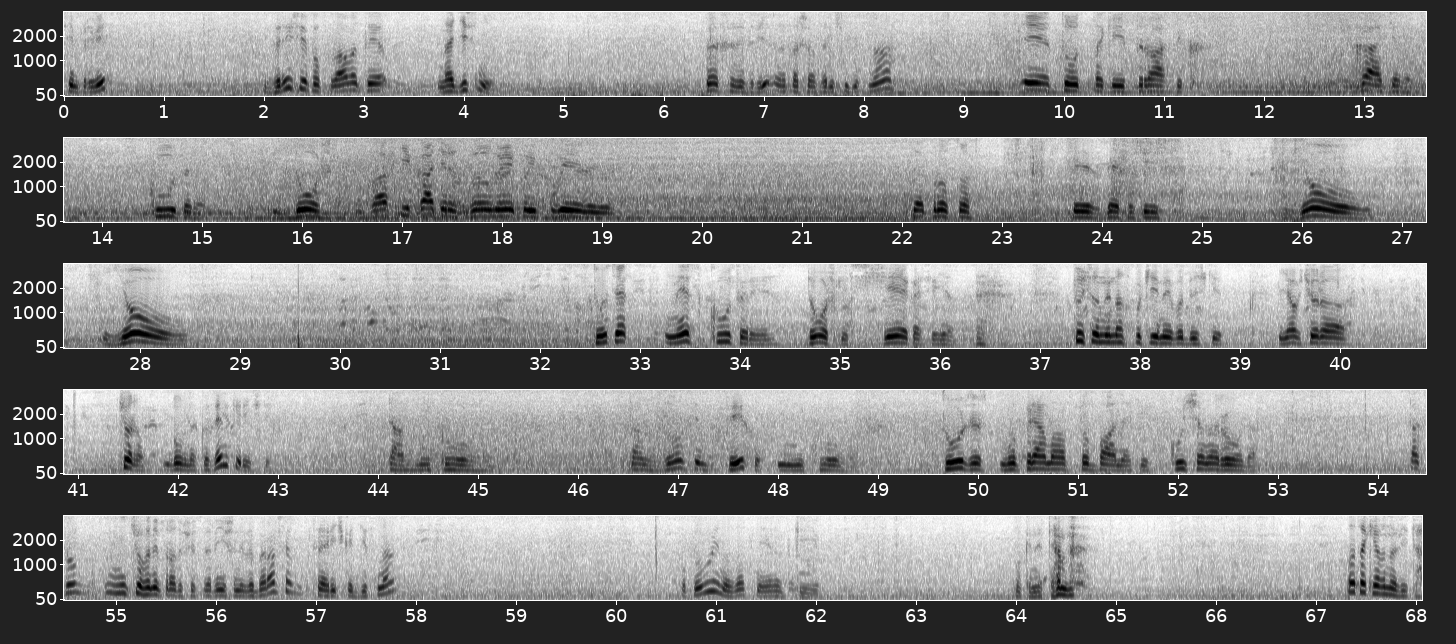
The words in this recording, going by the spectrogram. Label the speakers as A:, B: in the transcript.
A: Всім привіт! Вирішив поплавати на Дісні. Перший раз, е, перший раз на річці Дісна. І тут такий трафік. Катери, скутери, дощ, важкі катери з великою хвилею. Це просто пиздець якийсь. Йоу! Йоу! Тут як не скутери, дошки, ще якась фігня. Точно не на спокійної водички. Я вчора. Вчора був на Козинки річки. Там нікого. Там зовсім тихо і нікого. Тут же ж, ну прямо автобан якийсь, куча народа. Так що нічого не втратив, що раніше не вибирався. Це річка Дісна. Попливу і назад, наверное, в Київ. Поки не темно. Отаке воно літо.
